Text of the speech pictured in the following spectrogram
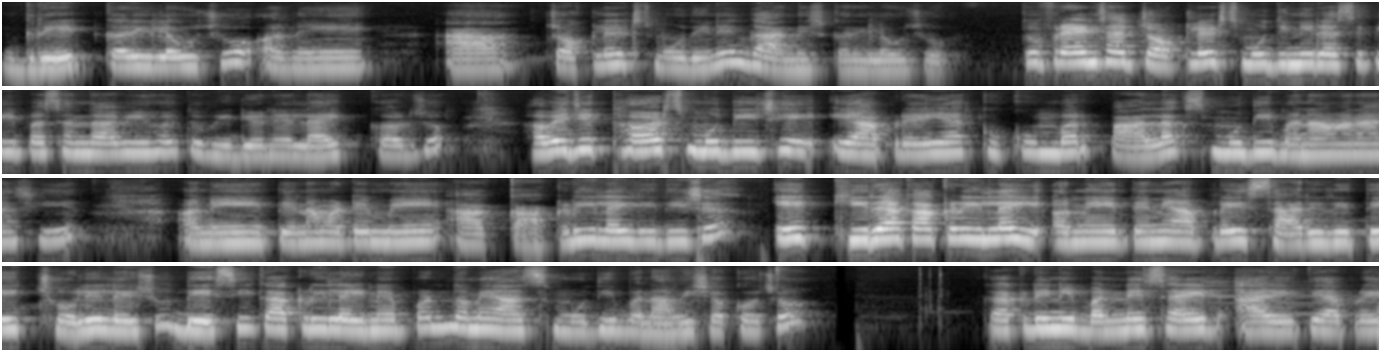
ગ્રેટ કરી લઉં છું અને આ ચોકલેટ સ્મૂધીને ગાર્નિશ કરી લઉં છું. તો ફ્રેન્ડ્સ આ ચોકલેટ સ્મૂધીની રેસીપી પસંદ આવી હોય તો વિડીયોને લાઇક કરજો. હવે જે થર્ડ સ્મૂધી છે એ આપણે અહીંયા કુકુંબર પાલક સ્મૂધી બનાવવાના છીએ અને તેના માટે મેં આ કાકડી લઈ લીધી છે. એક ખીરા કાકડી લઈ અને તેને આપણે સારી રીતે છોલી લઈશું. દેશી કાકડી લઈને પણ તમે આ સ્મૂધી બનાવી શકો છો. કાકડીની બંને સાઈડ આ રીતે આપણે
